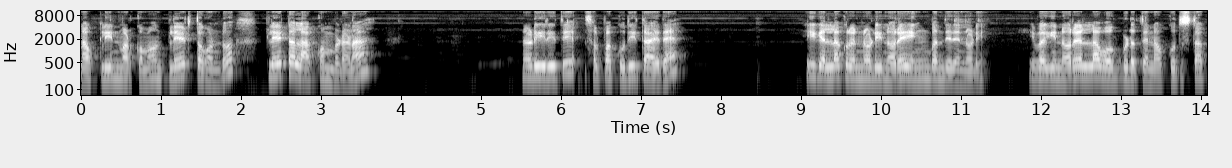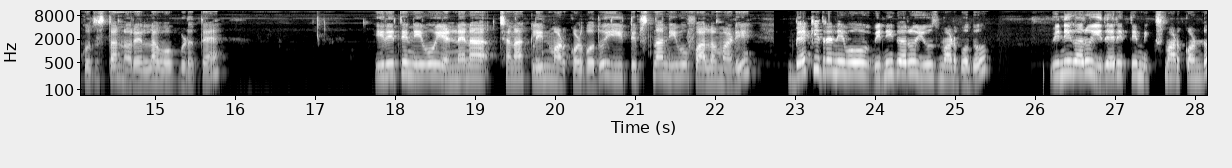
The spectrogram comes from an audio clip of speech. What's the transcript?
ನಾವು ಕ್ಲೀನ್ ಮಾಡ್ಕೊಂಬ, ಒಂದು ಪ್ಲೇಟ್ ತೊಗೊಂಡು ಪ್ಲೇಟಲ್ಲಿ ಹಾಕ್ಕೊಂಬಿಡೋಣ ನೋಡಿ, ಈ ರೀತಿ ಸ್ವಲ್ಪ ಕುದೀತಾ ಇದೆ. ಈಗೆಲ್ಲ ಕೂಡ ನೋಡಿ, ನೊರೆ ಹೆಂಗೆ ಬಂದಿದೆ ನೋಡಿ. ಇವಾಗ ಈ ನೊರೆ ಎಲ್ಲ ಹೋಗ್ಬಿಡುತ್ತೆ. ನಾವು ಕುದಿಸ್ತಾ ಕುದಿಸ್ತಾ ನೊರೆ ಎಲ್ಲ ಹೋಗ್ಬಿಡುತ್ತೆ. ಈ ರೀತಿ ನೀವು ಎಣ್ಣೆನ ಚೆನ್ನಾಗಿ ಕ್ಲೀನ್ ಮಾಡ್ಕೊಳ್ಬೋದು. ಈ ಟಿಪ್ಸ್ನ ನೀವು ಫಾಲೋ ಮಾಡಿ. ಬೇಕಿದ್ರೆ ನೀವು ವಿನಿಗರು ಯೂಸ್ ಮಾಡ್ಬೋದು. ವಿನಿಗರು ಇದೇ ರೀತಿ ಮಿಕ್ಸ್ ಮಾಡಿಕೊಂಡು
